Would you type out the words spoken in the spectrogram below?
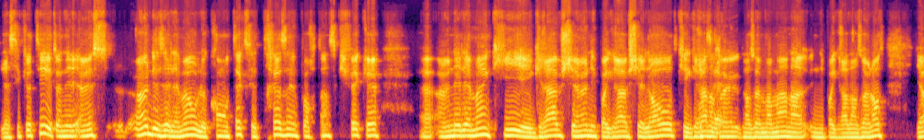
La sécurité est un, des éléments où le contexte est très important, ce qui fait que euh, un élément qui est grave chez un n'est pas grave chez l'autre, qui est grave dans un, moment n'est pas grave dans un autre. Il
